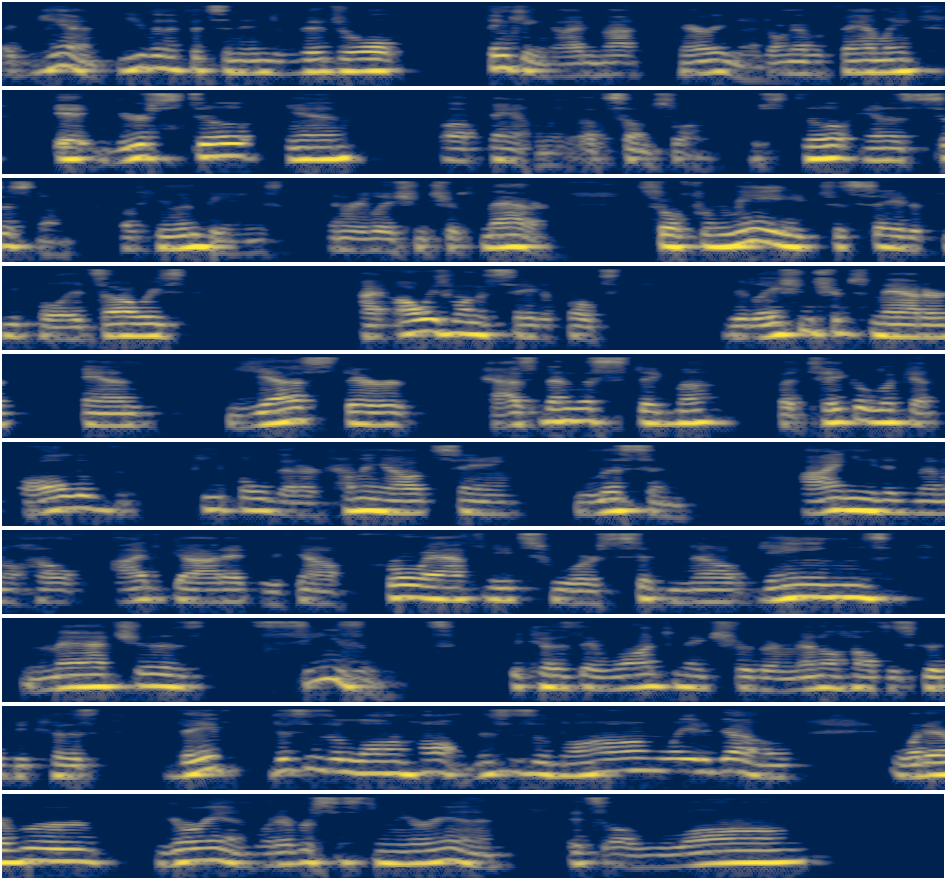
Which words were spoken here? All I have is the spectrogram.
Again, even if it's an individual thinking I'm not married and I don't have a family, it, you're still in a family of some sort. You're still in a system of human beings and relationships matter. So for me to say to people, it's always, I always want to say to folks, relationships matter. And yes, there has been this stigma, but take a look at all of the people that are coming out saying, listen, I needed mental health. I've got it. We've got pro athletes who are sitting out games, matches, seasons because they want to make sure their mental health is good because they've, this is a long haul. This is a long way to go. Whatever you're in, whatever system you're in, it's a long,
